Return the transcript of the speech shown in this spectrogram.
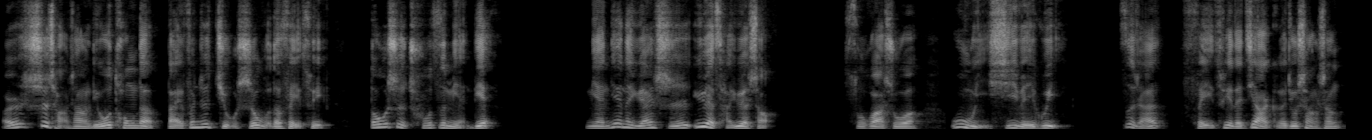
而市场上流通的百分之九十五的翡翠都是出自缅甸。缅甸的原石越采越少，俗话说“物以稀为贵”，自然翡翠的价格就上升。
